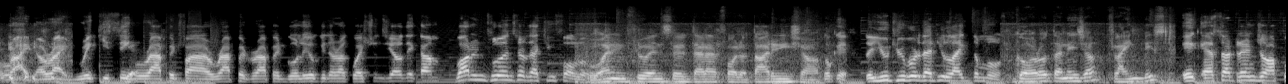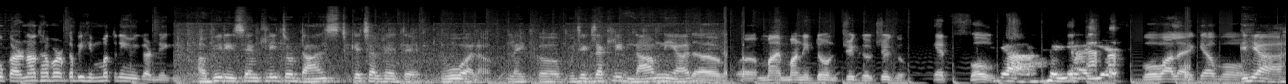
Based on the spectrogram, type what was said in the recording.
Alright, alright. Ricky Singh, yeah. rapid fire, rapid, rapid. गोलियों की तरह questions. Here they come. One influencer that you follow. One influencer that I follow Tarini Shah Okay. The YouTuber that you like the most. Gaurav Taneja flying beast एक ऐसा ट्रेंड जो आपको करना था बट कभी हिम्मत नहीं हुई करने की अभी रिसेंटली जो डांस के चल रहे थे वो वाला लाइक मुझे एग्जैक्टली exactly नाम नहीं याद The, uh, my money don't jiggle jiggle. It falls. या वो वाला है क्या वो? या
